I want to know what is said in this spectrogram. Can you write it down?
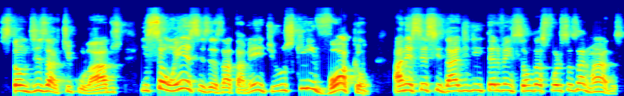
estão desarticulados, e são esses exatamente os que invocam a necessidade de intervenção das Forças Armadas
